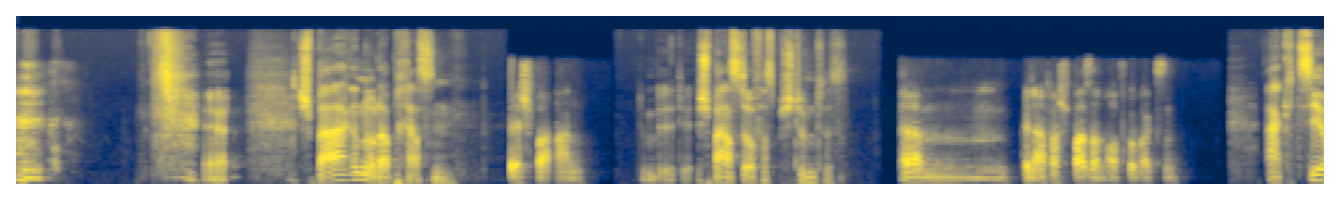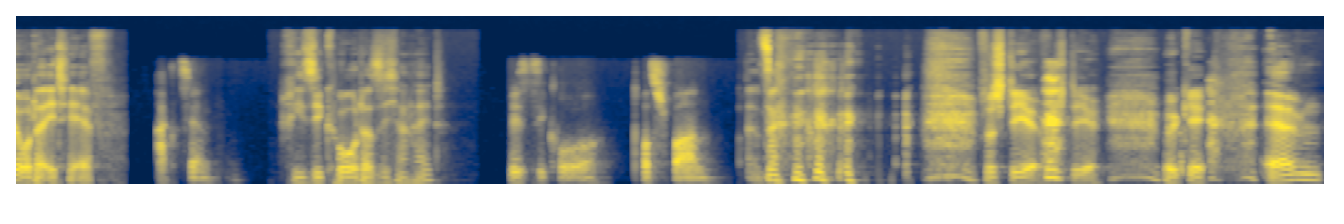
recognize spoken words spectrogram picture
ja. Sparen oder prassen? Der Sparen. Sparst du auf was Bestimmtes? Ähm, bin einfach sparsam aufgewachsen. Aktie oder ETF? Aktien. Risiko oder Sicherheit? Risiko, trotz Sparen. verstehe, verstehe. Okay. Ähm,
